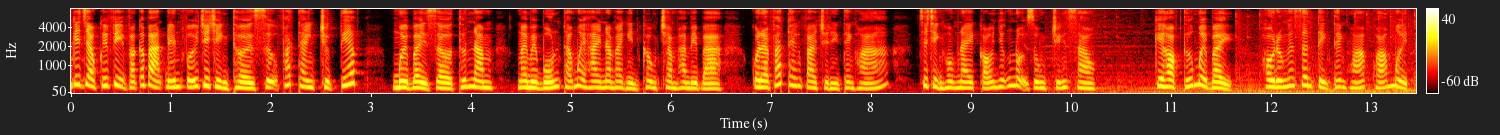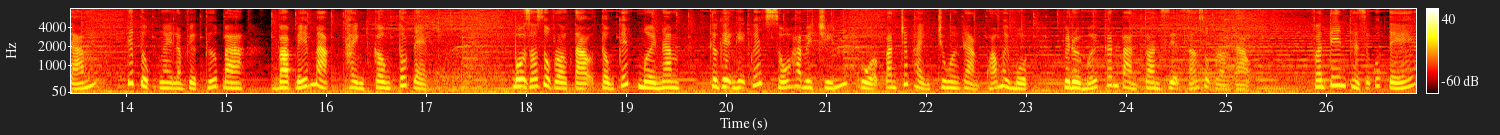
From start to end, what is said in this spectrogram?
kính chào quý vị và các bạn đến với chương trình thời sự phát thanh trực tiếp 17 giờ thứ năm ngày 14 tháng 12 năm 2023 của Đài Phát thanh và Truyền hình Thanh Hóa. Chương trình hôm nay có những nội dung chính sau. Kỳ họp thứ 17, Hội đồng nhân dân tỉnh Thanh Hóa khóa 18 tiếp tục ngày làm việc thứ ba và bế mạc thành công tốt đẹp. Bộ Giáo dục và Đào tạo tổng kết 10 năm thực hiện nghị quyết số 29 của Ban chấp hành Trung ương Đảng khóa 11 về đổi mới căn bản toàn diện giáo dục và đào tạo. Phần tin thời sự quốc tế,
